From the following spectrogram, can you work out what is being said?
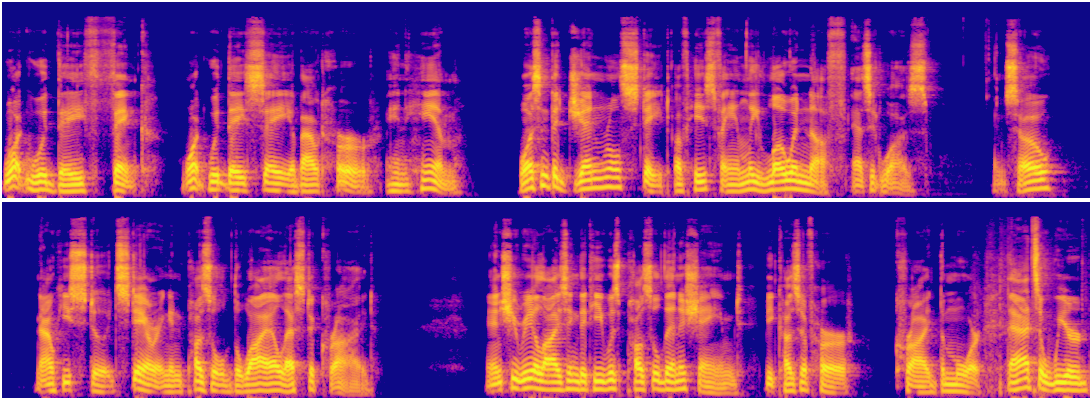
What would they think? What would they say about her and him? Wasn't the general state of his family low enough as it was? And so, now he stood, staring and puzzled the while Esther cried. And she, realizing that he was puzzled and ashamed because of her, cried the more. That's a weird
